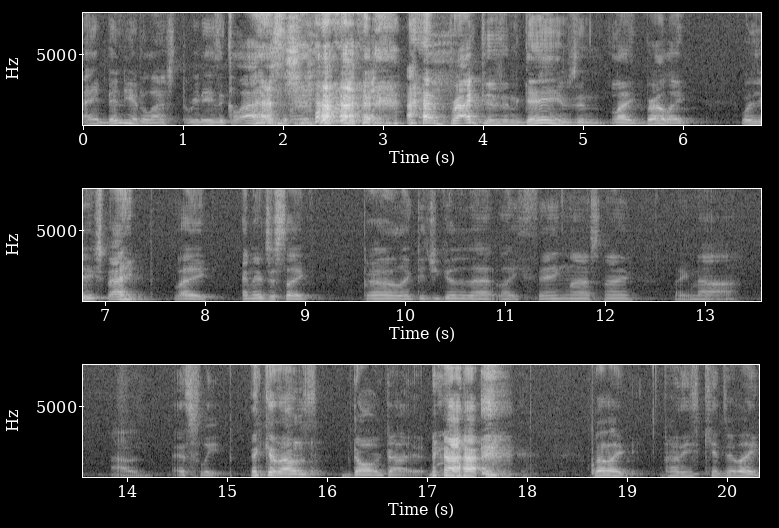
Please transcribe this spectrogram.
I ain't been here the last three days of class. I had practice and games and like, bro, like, what do you expect? Like, and they're just like, bro, like, did you go to that like thing last night? Like, nah, I was asleep because I was dog tired. but like, bro, these kids are like,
